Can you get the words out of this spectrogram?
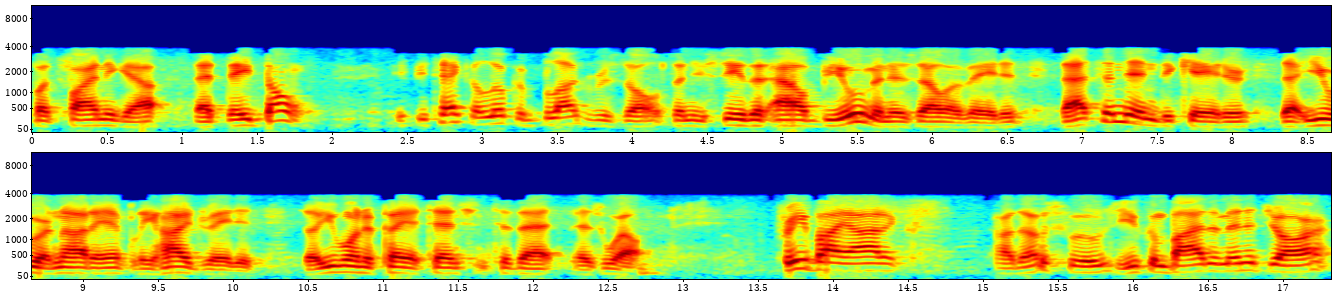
but finding out that they don't. If you take a look at blood results and you see that albumin is elevated, that's an indicator that you are not amply hydrated. So you want to pay attention to that as well. Prebiotics are those foods. You can buy them in a jar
